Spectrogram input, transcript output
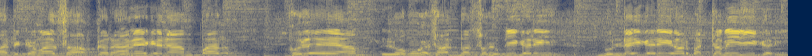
अतिक्रमण साफ़ कराने के नाम पर खुलेआम लोगों के साथ बदसलूकी करी, गुंडई करी और बदतमीजी करी।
